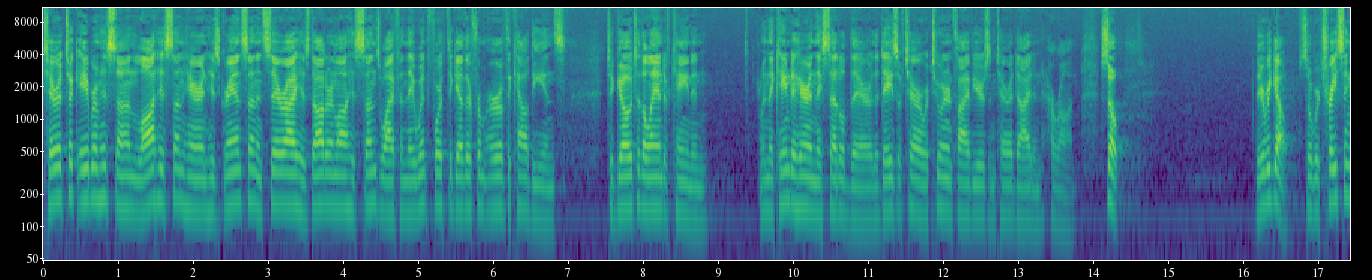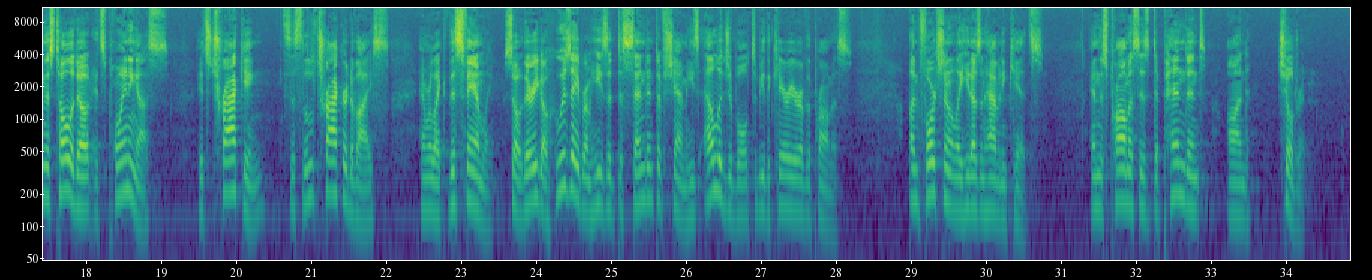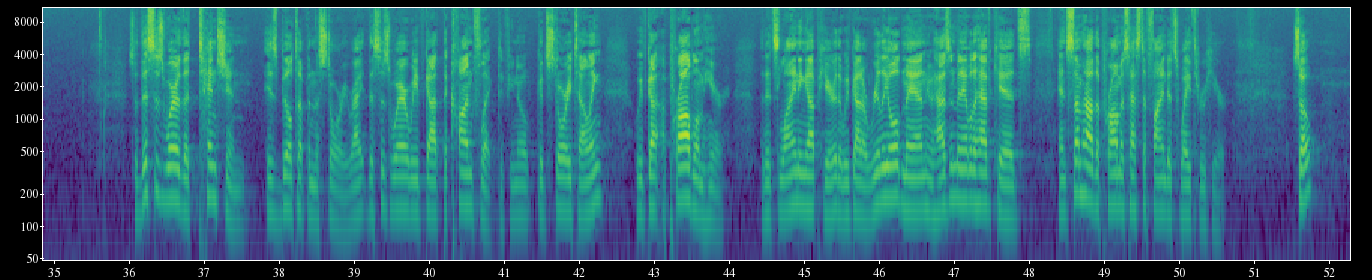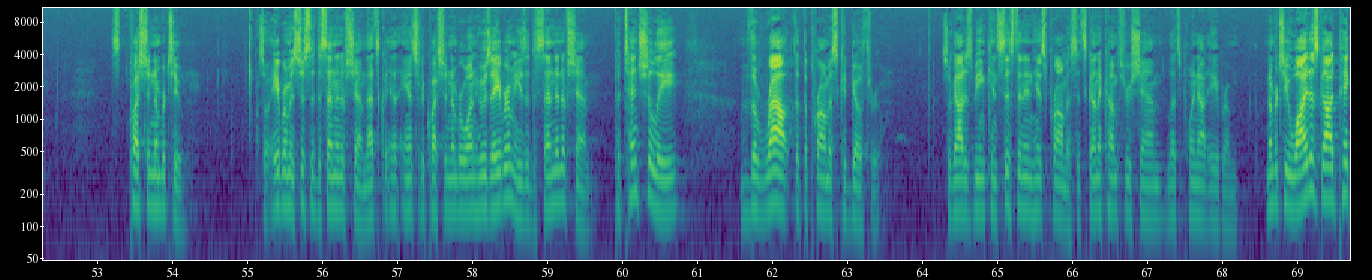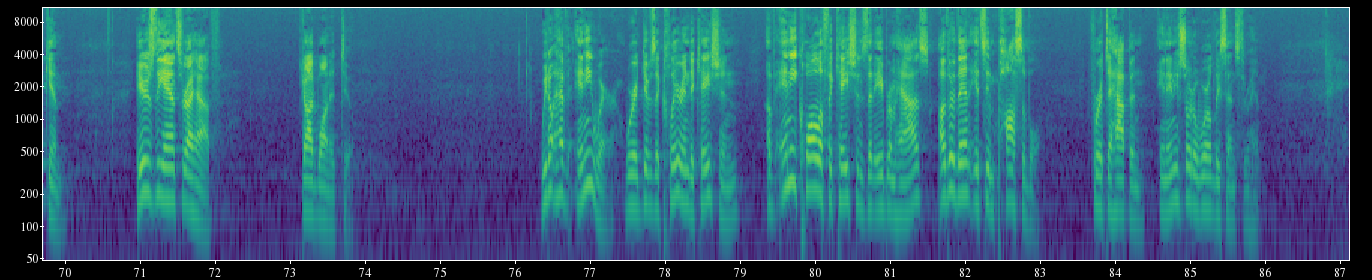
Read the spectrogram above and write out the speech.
Terah took Abram his son, Lot his son Haran, his grandson, and Sarai his daughter in law, his son's wife, and they went forth together from Ur of the Chaldeans to go to the land of Canaan. When they came to Haran, they settled there. The days of Terah were 205 years, and Terah died in Haran. So, there we go. So we're tracing this Toledot. It's pointing us, it's tracking, it's this little tracker device and we're like, this family. So there you go. Who is Abram? He's a descendant of Shem. He's eligible to be the carrier of the promise. Unfortunately, he doesn't have any kids. And this promise is dependent on children. So this is where the tension is built up in the story, right? This is where we've got the conflict. If you know good storytelling, we've got a problem here. That it's lining up here, that we've got a really old man who hasn't been able to have kids, and somehow the promise has to find its way through here. So, Question number two. So Abram is just a descendant of Shem. That's uh, answer to question number one. Who is Abram? He's a descendant of Shem. Potentially the route that the promise could go through. So God is being consistent in his promise. It's going to come through Shem. Let's point out Abram. Number two, why does God pick him? Here's the answer I have God wanted to. We don't have anywhere where it gives a clear indication of any qualifications that Abram has other than it's impossible for it to happen in any sort of worldly sense through him.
